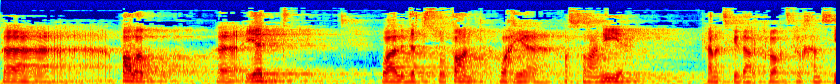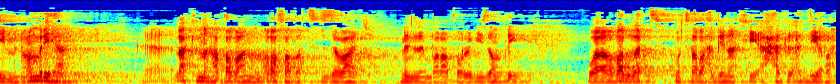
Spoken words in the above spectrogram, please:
فطلب آه، يد والدة السلطان وهي نصرانية كانت في ذلك الوقت في الخمسين من عمرها آه، لكنها طبعا رفضت الزواج من الإمبراطور البيزنطي وظلت مترهبنة في أحد الأديرة.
